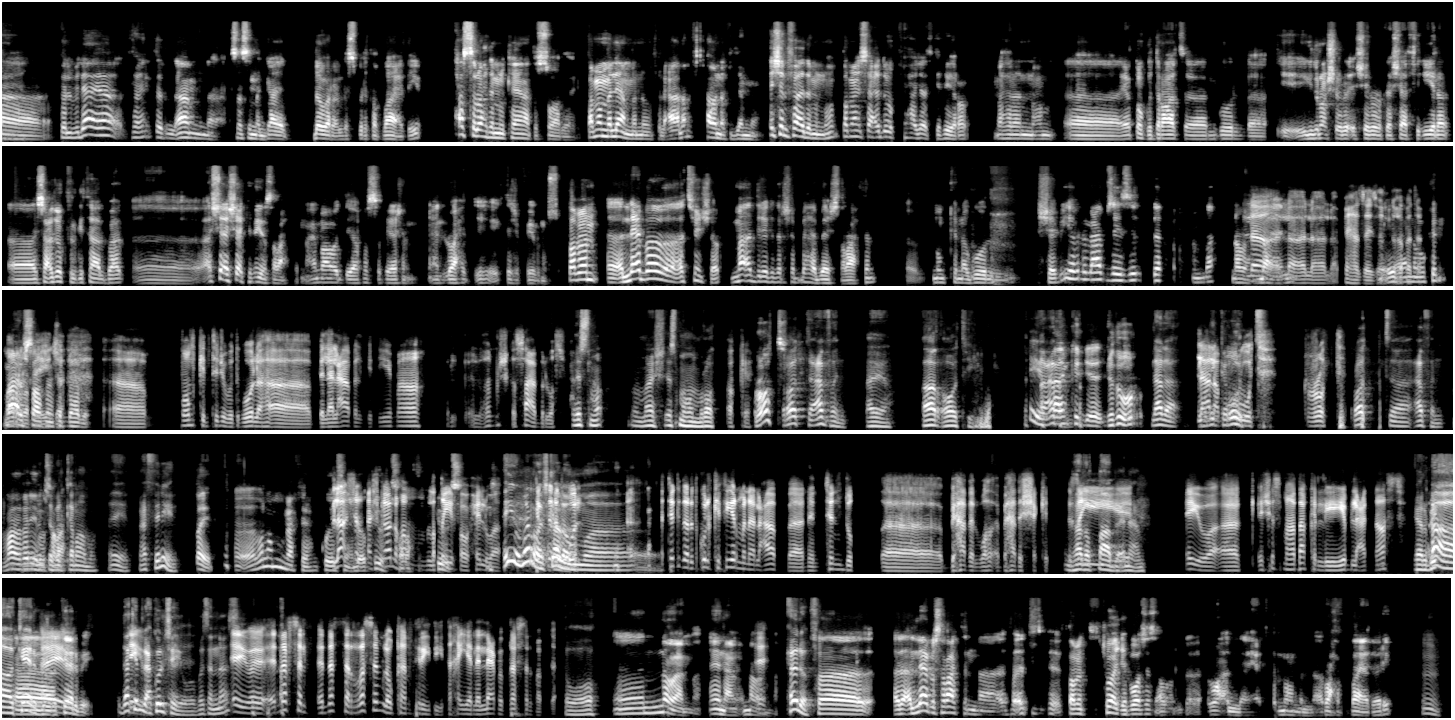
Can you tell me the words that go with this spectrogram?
في البداية فأنت الآن أساس انك قاعد تدور على السبريت الضايع دي. تحصل واحدة من الكائنات الصغار ذي طبعا مليان منهم في العالم فتحاول إنك تجمعهم إيش الفائدة منهم؟ طبعا يساعدوك في حاجات كثيرة. مثلا إنهم آه، يعطوك قدرات آه، نقول آه، يقدرون يشيلوا لك أشياء ثقيلة. يساعدوك في القتال بعد. أشياء أشياء كثيرة صراحة. يعني ما ودي افصل فيها عشان يعني الواحد يكتشف فيه بنفسه طبعا اللعبة ادفنشر ما أدري أقدر أشبهها بإيش صراحة. ممكن أقول شبيهة بالألعاب زي زلدا ما ما لا يعني. لا لا لا ما هي زي زلدا عنه ابدا. ممكن ما أعرف صراحة بعيدة. نشبهها ب- آه، ممكن تجي وتقولها بالألعاب القديمة. ال- الان مشكله صعب الوصف. اسمه ماشي اسمهم Rot okay. Rot؟ Rot عفوا. أيوه. R O T. أيوه لا عفوا. يمكن جذور. لا لا لا لا مو root. Rot. Rot. آه، عفوا. والله غريبه وانت صراحة بالكرامة. إيه معفنين آه، والله مو معفنهم كويسين لا cute أشكالهم. لطيفة cute. وحلوة. أيوه مرة تقدر أشكالهم تقول- آه، تقدر تقول كثير من ألعاب آه، نينتندو بهذا ألو... بهذا الشكل. بهذا زي- الطابع نعم. أيوه إيش اسمه هذاك اللي يبلع الناس؟ كيربي؟ آه كيربي. آه أيوة. كيربي. ذاك أيوة. يبلع كل شيء هو بس الناس. أيوه نفس ال... نفس الرسم لو كان 3D. تخيل اللعبة بنفس المبدأ. أوه. نوعا ما. اي نعم نوعا إيه. ما. حلو. فاللعبه صراحة طبعا تواجه bosses أو يعني يسموهم الارواح الضايعه ذولي.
